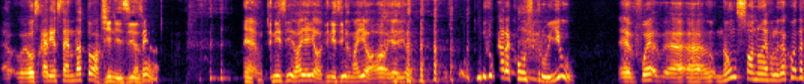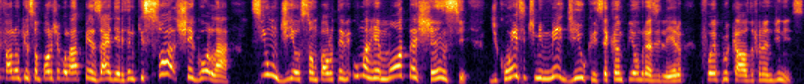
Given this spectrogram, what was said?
É, é os caras saindo da toca. Dinizismo. Tá vendo? É, o dinizismo, olha aí, ó, o dinizismo aí, ó, olha aí, ó. Tudo que o cara construiu é, foi, é, é, não só não é valorizado, quando falam que o São Paulo chegou lá apesar dele, sendo que só chegou lá. Se um dia o São Paulo teve uma remota chance de, com esse time medíocre, ser campeão brasileiro, foi por causa do Fernando Diniz.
